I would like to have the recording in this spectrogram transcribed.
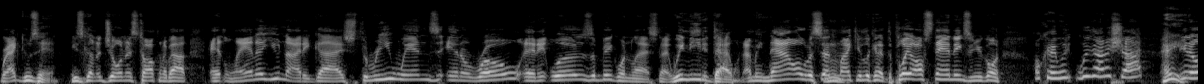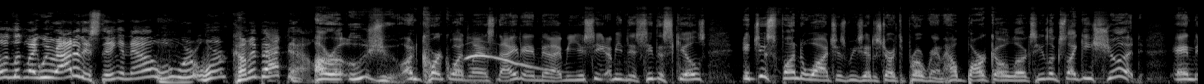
Brad Guzan. He's going to join us talking about Atlanta United, guys. Three wins in a row, and it was a big one last night. We needed that one. I mean, now all of a sudden, mm. Mike, you're looking at the playoff standings and you're going, okay, we, we got a shot. Hey. You know, it looked like we were out of this thing, and now we're, we're coming back now. Araujo on Cork one last night, and uh, I mean, you see, I mean, you see the skills. It's just fun to watch as we said to start the program. How Barco looks, he looks like he should, and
